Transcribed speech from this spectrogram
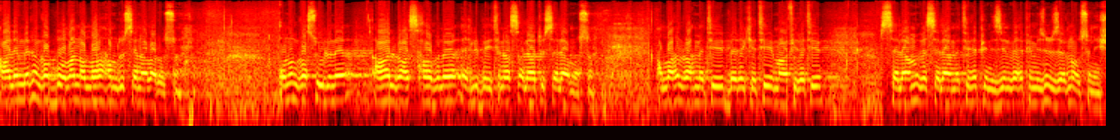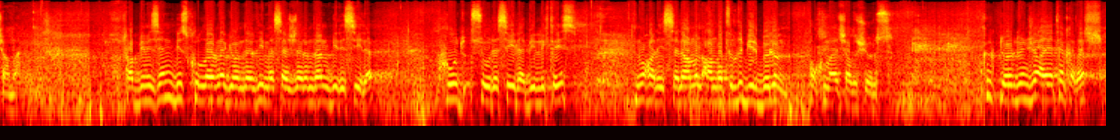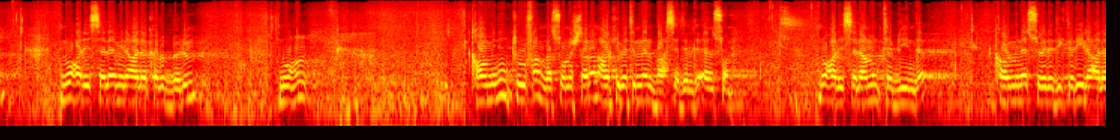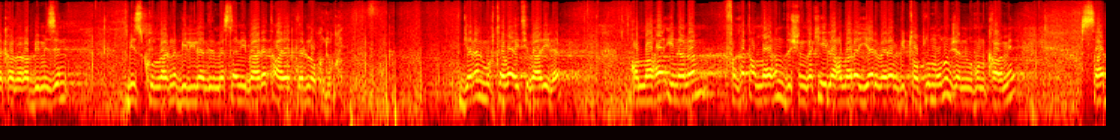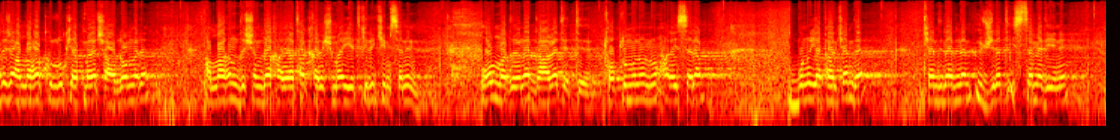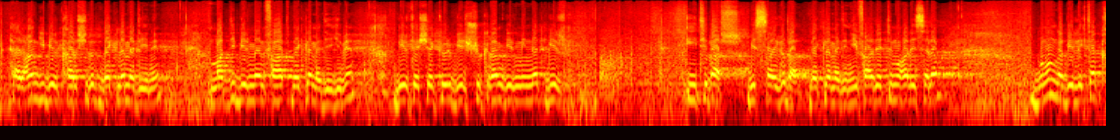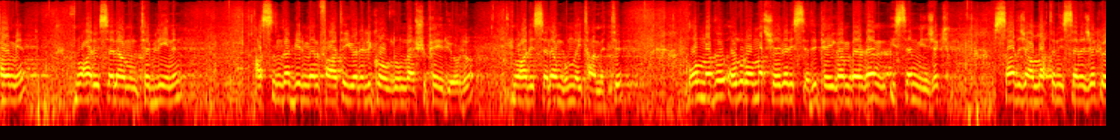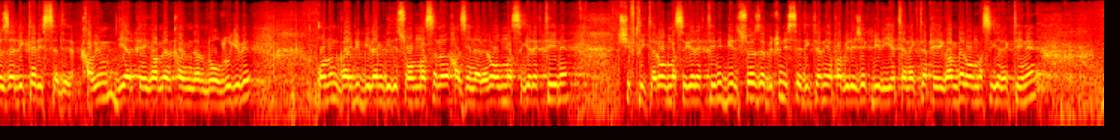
Alemlerin Rabbi olan Allah'a hamdü senalar olsun. Onun Resulüne, âl ve ashabına, ehli beytine salatü selam olsun. Allah'ın rahmeti, bereketi, mağfireti, selamı ve selameti hepinizin ve hepimizin üzerine olsun inşallah. Rabbimizin biz kullarına gönderdiği mesajlarından birisiyle Hud suresiyle birlikteyiz. Nuh Aleyhisselam'ın anlatıldığı bir bölüm okumaya çalışıyoruz. 44. ayete kadar Nuh Aleyhisselam ile alakalı bölüm Nuh'un kavminin tufanla sonuçlanan akıbetinden bahsedildi en son. Nuh Aleyhisselam'ın tebliğinde kavmine söyledikleriyle alakalı Rabbimizin biz kullarını bilgilendirmesinden ibaret ayetlerini okuduk. Genel muhteva itibariyle Allah'a inanan fakat Allah'ın dışındaki ilahlara yer veren bir toplum olunca Nuh'un kavmi sadece Allah'a kulluk yapmaya çağırdı onları. Allah'ın dışında hayata karışmaya yetkili kimsenin olmadığına davet etti. Toplumunu Nuh Aleyhisselam bunu yaparken de kendilerinden ücret istemediğini, herhangi bir karşılık beklemediğini, maddi bir menfaat beklemediği gibi bir teşekkür, bir şükran, bir minnet, bir itibar, bir saygı da beklemediğini ifade etti Nuh Aleyhisselam. Bununla birlikte kavmi Nuh Aleyhisselam'ın tebliğinin aslında bir menfaate yönelik olduğundan şüphe ediyordu. Nuh Aleyhisselam bununla itham etti. Olmadı, olur olmaz şeyler istedi. Peygamberden istenmeyecek, sadece Allah'tan istenecek özellikler istedi. Kavim, diğer peygamber kavimlerinde olduğu gibi onun gaybi bilen birisi olmasını, hazineleri olması gerektiğini, çiftlikleri olması gerektiğini, bir sözle bütün istediklerini yapabilecek bir yetenekte peygamber olması gerektiğini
